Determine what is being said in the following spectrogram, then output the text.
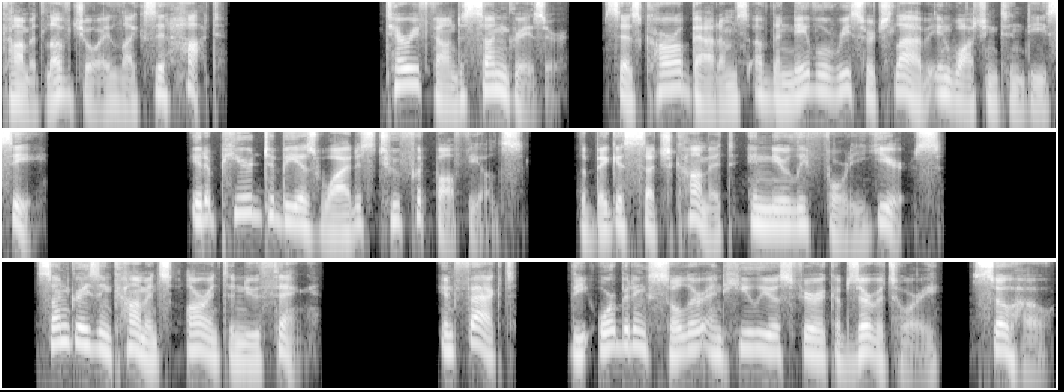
Comet Lovejoy likes it hot. Terry found a sun grazer, says Karl Battams of the Naval Research Lab in Washington, D.C. It appeared to be as wide as two football fields, the biggest such comet in nearly 40 years. Sun-grazing comets aren't a new thing. In fact, the Orbiting Solar and Heliospheric Observatory, SOHO,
